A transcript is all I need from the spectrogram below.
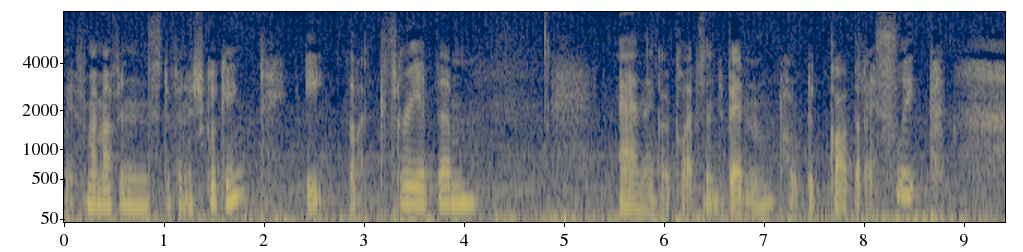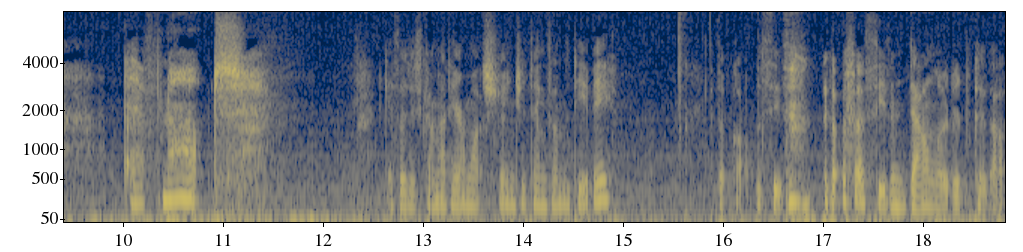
Wait for my muffins to finish cooking. Eat like three of them, and then go collapse into bed and hope to God that I sleep. If not, I guess I'll just come out here and watch Stranger Things on the TV. Cause I've got the season, I got the first season downloaded because our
